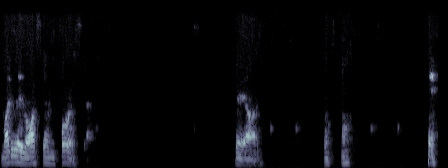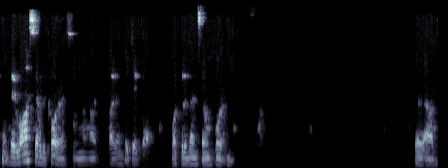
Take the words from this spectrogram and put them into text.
Why do they lost in forest then? Very odd. they lost them the Colress. You know, why, why didn't they take that? What could have been so important? Very odd.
